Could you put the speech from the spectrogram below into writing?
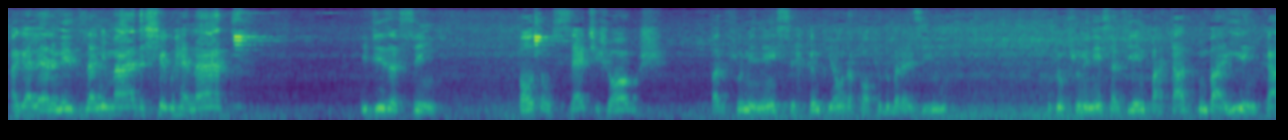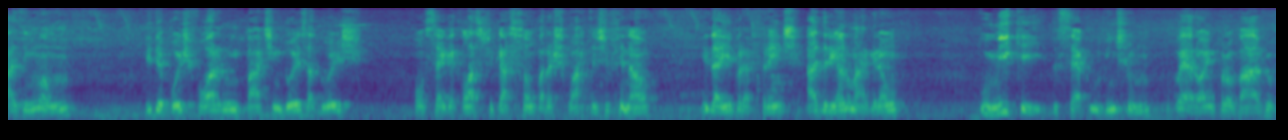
a galera meio desanimada. Chega o Renato e diz assim: Faltam sete jogos para o Fluminense ser campeão da Copa do Brasil. Porque o Fluminense havia empatado com o Bahia em casa em 1 a 1 e depois fora no empate em 2 a 2 consegue a classificação para as quartas de final. E daí para frente, Adriano Magrão, o Mickey do século 21, o herói improvável,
